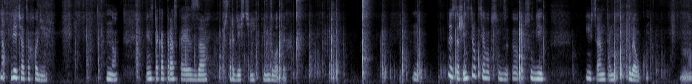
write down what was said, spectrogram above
No, wiecie o co chodzi. No, więc taka praska jest za 45 zł. No. Tu jest też instrukcja w obsłudze, obsługi i w całym tym pudełku. No.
